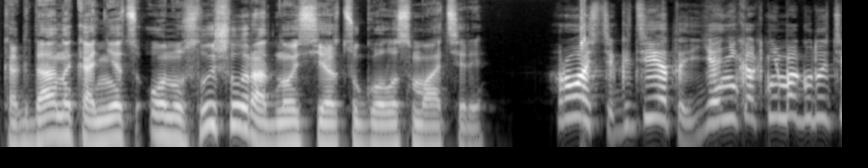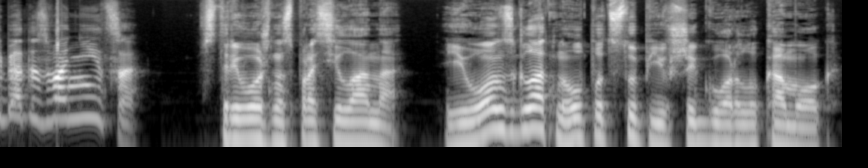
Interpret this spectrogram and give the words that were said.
когда, наконец, он услышал родной сердцу голос матери. «Ростик, где ты? Я никак не могу до тебя дозвониться!» Встревожно спросила она, и он сглотнул подступивший горлу комок.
